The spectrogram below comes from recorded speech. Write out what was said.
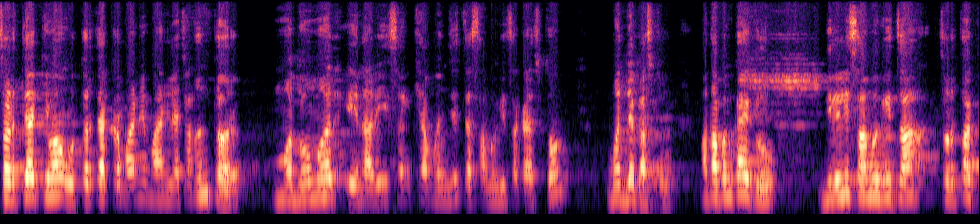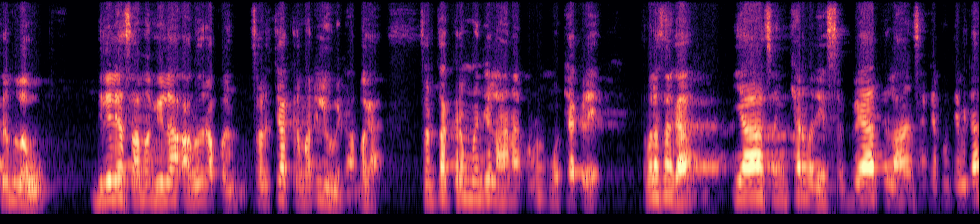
चढत्या किंवा उतरत्या क्रमाने मांडल्याच्या नंतर मधोमध येणारी संख्या म्हणजे त्या सामग्रीचा काय असतो? मध्यक असतो. आता आपण काय करू? दिलेली सामग्रीचा चढता क्रम लावू. दिलेल्या सामग्रीला अगोदर आपण चढत्या क्रमाने लिहू बेटा. बघा चढता क्रम म्हणजे लहानाकडून मोठ्याकडे. तर मला सांगा या संख्यांमध्ये सगळ्यात लहान संख्या कोणती बेटा?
